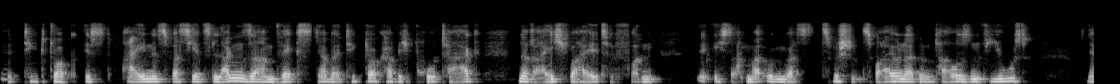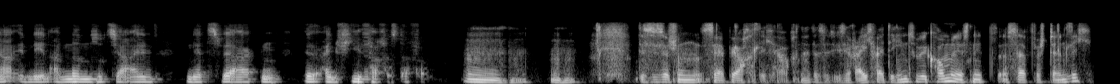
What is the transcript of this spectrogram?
äh, TikTok ist eines, was jetzt langsam wächst. Ja, bei TikTok habe ich pro Tag eine Reichweite von, ich sag mal, irgendwas zwischen 200 und 1000 Views. Ja, in den anderen sozialen Netzwerken äh, ein Vielfaches davon. Mhm, mhm. Das ist ja schon sehr beachtlich auch. Nicht? Also diese Reichweite hinzubekommen, ist nicht selbstverständlich.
